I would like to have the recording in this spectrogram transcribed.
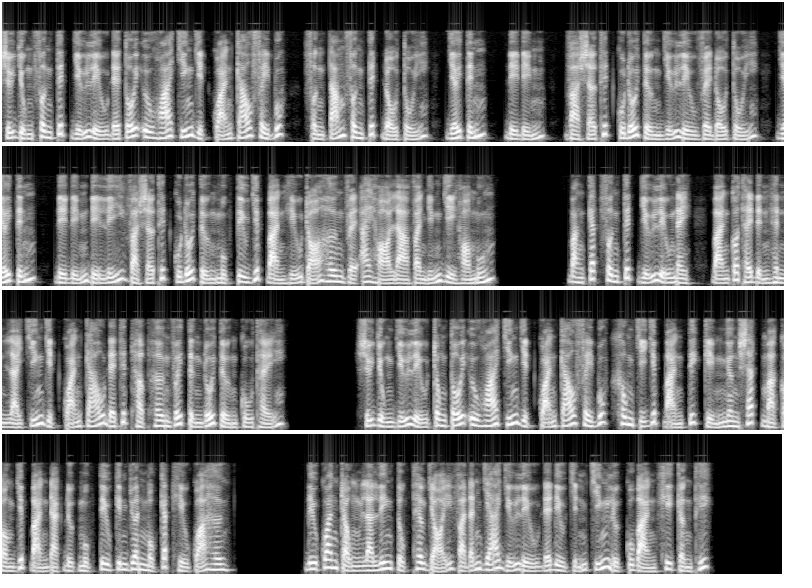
Sử dụng phân tích dữ liệu để tối ưu hóa chiến dịch quảng cáo Facebook. Phần 8 phân tích độ tuổi, giới tính, địa điểm và sở thích của đối tượng dữ liệu về độ tuổi, giới tính, địa điểm địa lý và sở thích của đối tượng mục tiêu giúp bạn hiểu rõ hơn về ai họ là và những gì họ muốn. Bằng cách phân tích dữ liệu này, bạn có thể định hình lại chiến dịch quảng cáo để thích hợp hơn với từng đối tượng cụ thể. Sử dụng dữ liệu trong tối ưu hóa chiến dịch quảng cáo Facebook không chỉ giúp bạn tiết kiệm ngân sách mà còn giúp bạn đạt được mục tiêu kinh doanh một cách hiệu quả hơn. Điều quan trọng là liên tục theo dõi và đánh giá dữ liệu để điều chỉnh chiến lược của bạn khi cần thiết.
